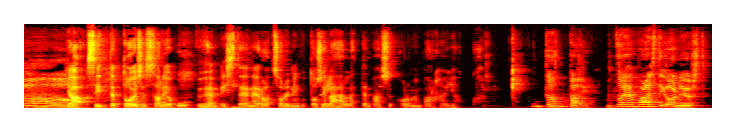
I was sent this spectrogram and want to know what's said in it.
Oh. Ja sitten toisessa oli joku yhden pisteen ero, että se oli niin kuin tosi lähellä, etten päässyt kolmen parhaan joukkoon. Totta. Mutta noihan monesti on just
